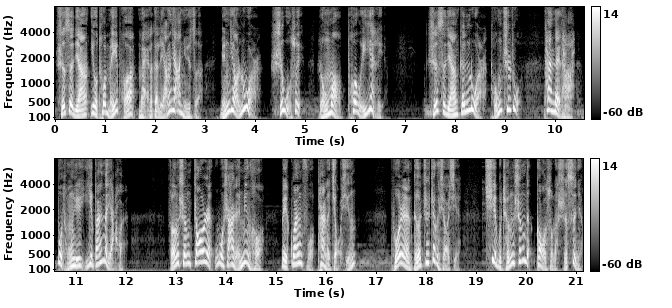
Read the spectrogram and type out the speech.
十四娘又托媒婆买了个良家女子，名叫露儿，十五岁，容貌颇为艳丽。十四娘跟露儿同吃住，看待她不同于一般的丫鬟。冯生招认误杀人命后，被官府判了绞刑。仆人得知这个消息，泣不成声地告诉了十四娘。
